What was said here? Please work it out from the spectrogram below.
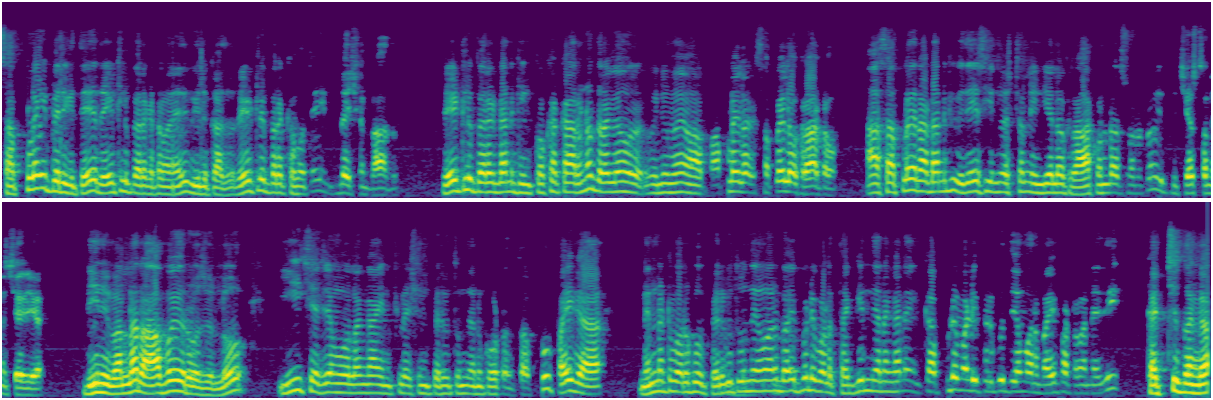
సప్లై పెరిగితే రేట్లు పెరగడం అనేది వీలు కాదు. రేట్లు పెరగకపోతే ఇన్ఫ్లేషన్ రాదు. రేట్లు పెరగడానికి ఇంకొక కారణం ద్రవ్యం వినిమయం సప్లై సప్లైలోకి రావటం. ఆ సప్లై రావడానికి విదేశీ ఇన్వెస్టర్లు ఇండియాలోకి రాకుండా చూడటం ఇప్పుడు చేస్తున్న చర్య. దీనివల్ల రాబోయే రోజుల్లో ఈ చర్య మూలంగా ఇన్ఫ్లేషన్ పెరుగుతుంది అనుకోవటం తప్పు. పైగా నిన్నటి వరకు పెరుగుతుందేమో అని భయపడి వాళ్ళు తగ్గింది అనగానే ఇంకప్పుడే మళ్ళీ పెరుగుద్దేమో అని భయపడటం అనేది ఖచ్చితంగా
